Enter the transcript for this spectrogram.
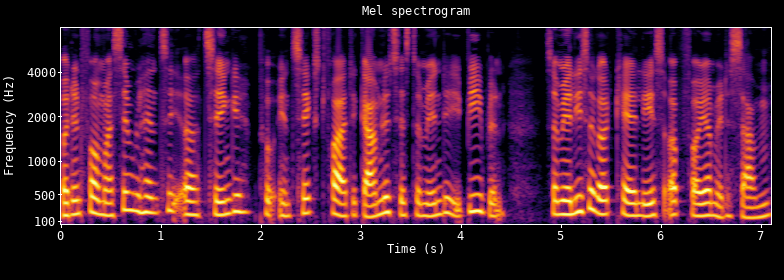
og den får mig simpelthen til at tænke på en tekst fra det gamle testamente i Bibelen, som jeg lige så godt kan læse op for jer med det samme.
